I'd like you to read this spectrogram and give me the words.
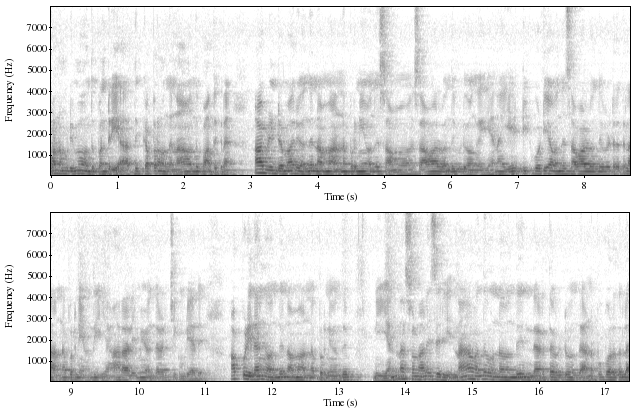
பண்ண முடியுமோ வந்து பண்ணுறியா அதுக்கப்புறம் வந்து நான் வந்து பார்த்துக்குறேன். அப்படின்ற மாதிரி வந்து நம்ம அன்னபூர்ணியை வந்து சம சவால் வந்து விடுவாங்க. ஏன்னா ஏட்டிக்கு போட்டியாக வந்து சவால் வந்து விடுறதுல அன்னபூர்ணியை வந்து யாராலையுமே வந்து அடிச்சிக்க முடியாது. அப்படி தாங்க வந்து நம்ம அன்னபூர்ணி வந்து நீ என்ன சொன்னாலும் சரி நான் வந்து உன்னை வந்து இந்த இடத்த விட்டு வந்து அனுப்ப போகிறதில்ல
